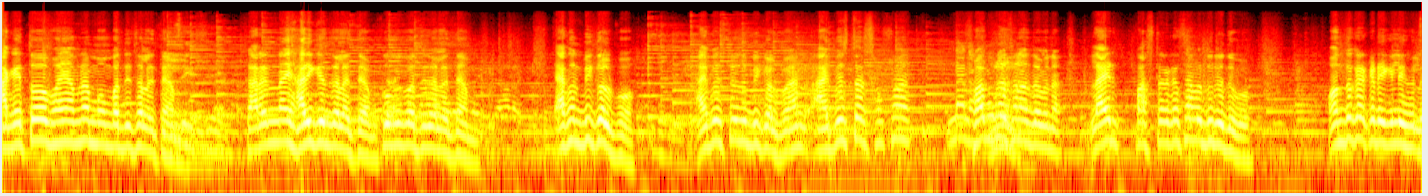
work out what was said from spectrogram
আগে তো ভাই আমরা মোমবাতি চালাইতাম কারেন্ট নাই হারিকেন চালাইতাম কবি পাতি চালাইতাম এখন বিকল্প। আইপিএসটা তো বিকল্প এখন আইপিএস তো সবসময় সবগুলো শোনা যাবে না। লাইট পাঁচটার কাছে আমরা দূরে দেবো। অন্ধকার কেটে গেলেই হলো।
